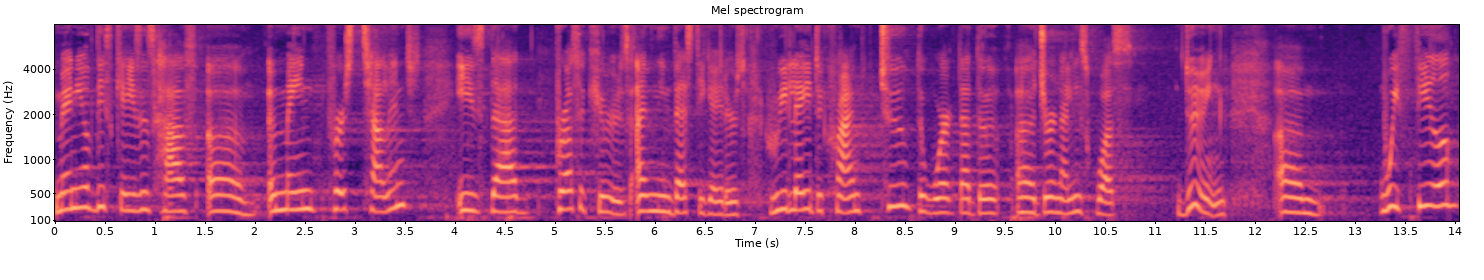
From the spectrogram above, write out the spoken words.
Many of these cases have uh, a main first challenge is that prosecutors and investigators relate the crime to the work that the uh, journalist was doing. Um, we feel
